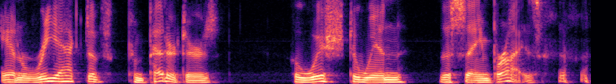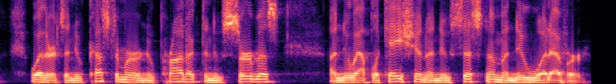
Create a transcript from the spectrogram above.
and reactive competitors who wish to win the same prize, whether it's a new customer, a new product, a new service, a new application, a new system, a new whatever.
